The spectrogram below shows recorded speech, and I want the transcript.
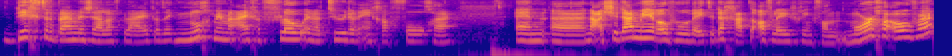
dichter bij mezelf blijf. Dat ik nog meer mijn eigen flow en natuur erin ga volgen. En uh, nou, als je daar meer over wil weten, daar gaat de aflevering van morgen over.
